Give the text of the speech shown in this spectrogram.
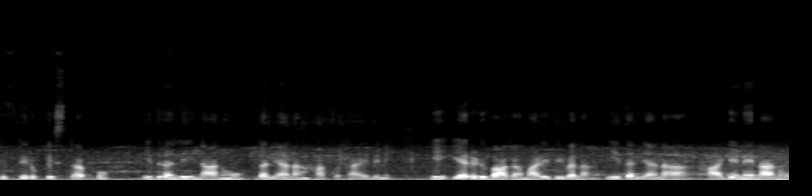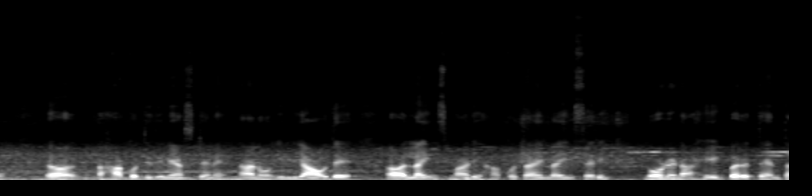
ಫಿಫ್ಟಿ ರುಪೀಸ್ ಟಬ್ಬು. ಇದರಲ್ಲಿ ನಾನು ಧನಿಯಾನ ಹಾಕೋತಾ ಇದ್ದೀನಿ. ಈ ಎರಡು ಭಾಗ ಮಾಡಿದ್ದೀವಲ್ಲ, ಈ ಧನ್ಯಾನ ಹಾಗೇ ನಾನು ಹಾಕೋತಿದ್ದೀನಿ ಅಷ್ಟೇ ನಾನು ಇಲ್ಲಿ ಯಾವುದೇ ಲೈನ್ಸ್ ಮಾಡಿ ಹಾಕೋತಾ ಇಲ್ಲ ಈ ಸರಿ. ನೋಡೋಣ ಹೇಗೆ ಬರುತ್ತೆ ಅಂತ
